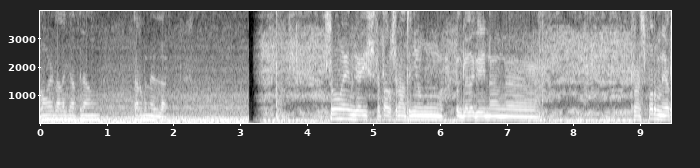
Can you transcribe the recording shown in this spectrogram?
So ngayon lalagyan natin ng terminal lock. So ngayon guys, natapos na natin yung paglalagay ng ah, transformer,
